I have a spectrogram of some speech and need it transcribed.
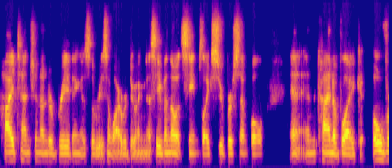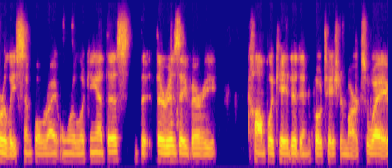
high tension under breathing is the reason why we're doing this, even though it seems like super simple and, and kind of like overly simple, right? When we're looking at this, th- there is a very complicated in quotation marks way,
